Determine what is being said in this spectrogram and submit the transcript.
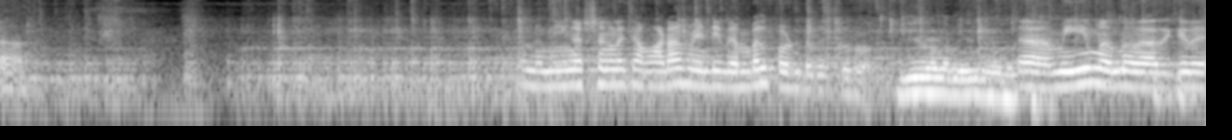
ആ. മീൻ കഷ്ണങ്ങൾ ചാടാൻ വേണ്ടി വെമ്പൽ കൊണ്ട് നിൽക്കുന്നു ആ മീൻ വന്ന് അതിങ്ങനെ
